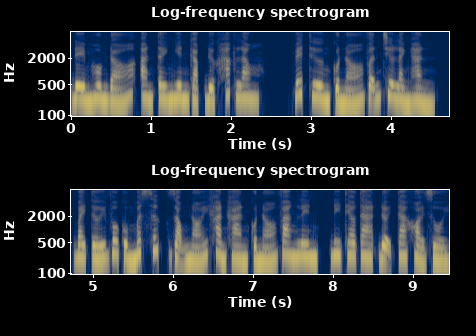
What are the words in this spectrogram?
Đêm hôm đó, An Tây Nhiên gặp được Hắc Long. Vết thương của nó vẫn chưa lành hẳn, bay tới vô cùng mất sức, giọng nói khàn khàn của nó vang lên, đi theo ta, đợi ta khỏi rồi,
